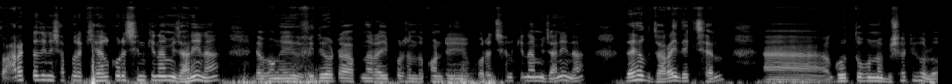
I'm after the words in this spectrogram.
তো আরেকটা জিনিস আপনারা খেয়াল করেছেন কিনা আমি জানি না এবং এই ভিডিওটা আপনারা এই পর্যন্ত কন্টিনিউ করেছেন কিনা আমি জানি না। যাই হোক, যারাই দেখছেন গুরুত্বপূর্ণ বিষয়টি হলো,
